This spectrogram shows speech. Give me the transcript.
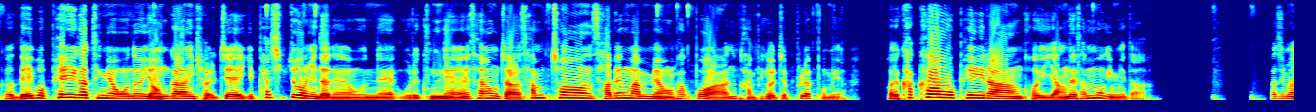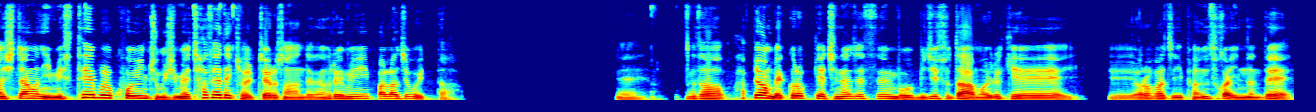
그 네이버 페이 같은 경우는 연간 결제액이 80조 원이 되는 우리, 국내 사용자 3,400만 명을 확보한 간편 결제 플랫폼이에요. 거의 카카오 페이랑 거의 양대 산목입니다. 하지만 시장은 이미 스테이블 코인 중심의 차세대 결제로 전환되는 흐름이 빨라지고 있다. 네. 그래서 합병 매끄럽게 진행됐으면 뭐 미지수다 뭐 이렇게 여러 가지 변수가 있는데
